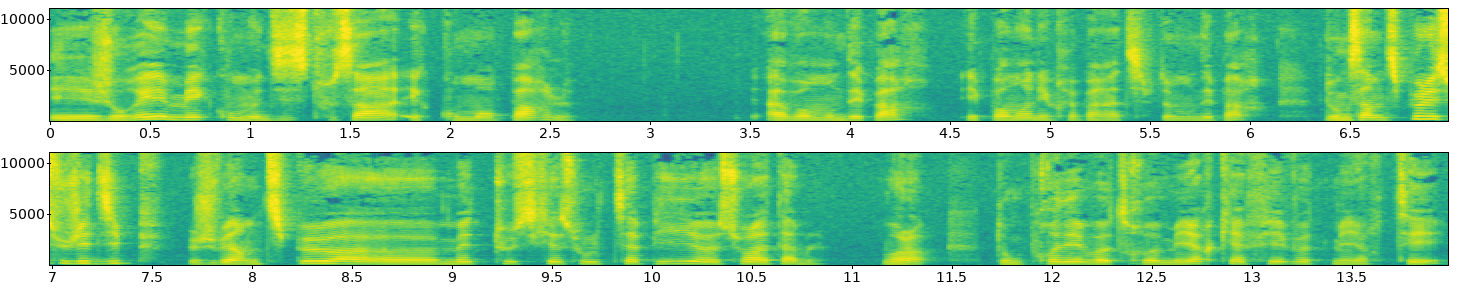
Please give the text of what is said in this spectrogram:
Et j'aurais aimé qu'on me dise tout ça et qu'on m'en parle avant mon départ et pendant les préparatifs de mon départ. Donc c'est un petit peu les sujets deep. Je vais un petit peu euh, mettre tout ce qu'il y a sous le tapis euh, sur la table. Voilà. Donc prenez votre meilleur café, votre meilleur thé.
